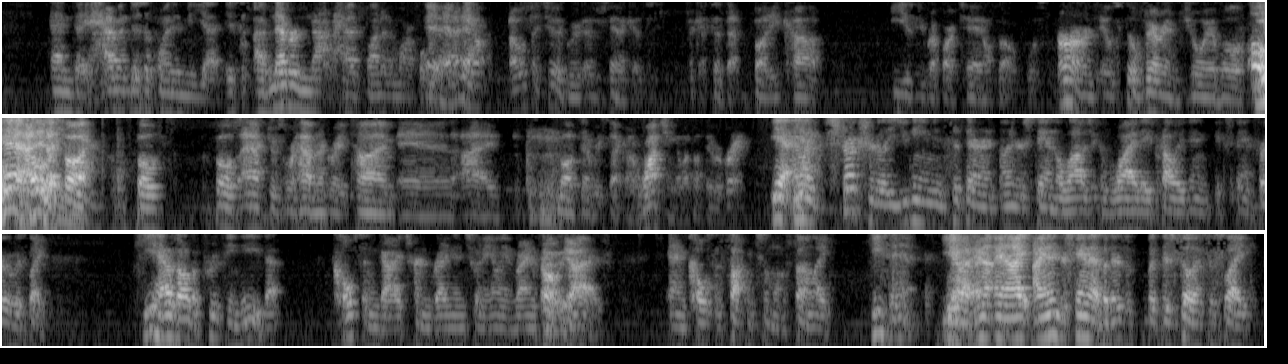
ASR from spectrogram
And they haven't disappointed me yet. It's I've never not had fun in a Marvel And, movie. and, and I will say too, I agree. I understand because, like I said, that buddy cop, easy repartee, I don't thought was earned. It was still very enjoyable. Oh, Yeah, and, I- I thought both both actors were having a great time, and I loved every second of watching them. I thought they were great. Yeah, and Yeah. like structurally, you can even sit there and understand the logic of why they probably didn't expand further. It's like he has all the proof he needs. That Coulson guy turned right into an alien right in front Oh, of his yeah. eyes, and Coulson's talking to him on the phone. Like he's in. Yeah. Yeah, and, and I, I understand that, but there's but there's still it's just like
